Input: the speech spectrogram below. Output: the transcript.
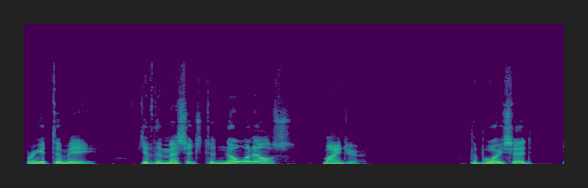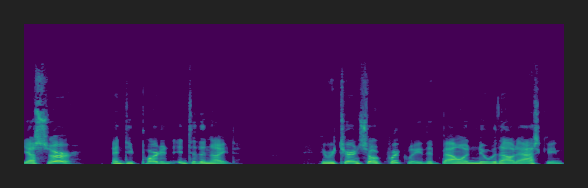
bring it to me. Give the message to no one else, mind you. The boy said, Yes, sir, and departed into the night. He returned so quickly that Bowen knew without asking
